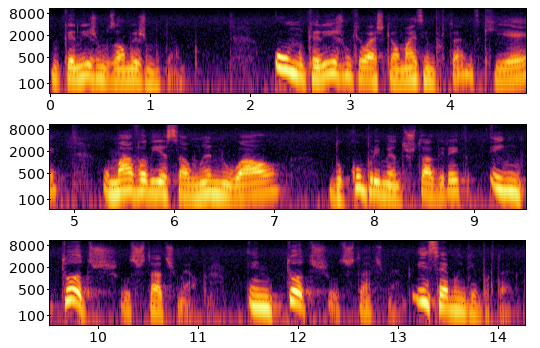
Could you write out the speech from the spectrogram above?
mecanismos ao mesmo tempo. Um mecanismo que eu acho que é o mais importante, que é uma avaliação anual do cumprimento do Estado de Direito em todos os Estados-membros. Em todos os Estados-membros. Isso é muito importante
